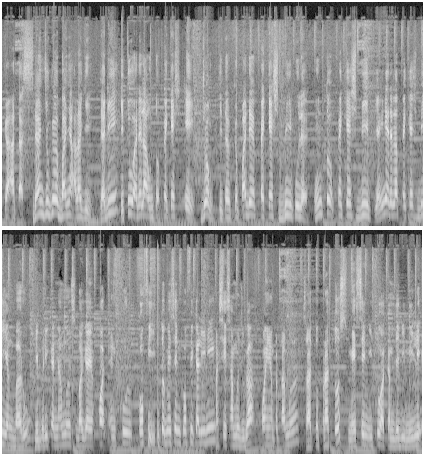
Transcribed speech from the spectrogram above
ke atas dan juga banyak lagi. Jadi itu adalah untuk package A. Jom kita kepada package B pula. Untuk package B, yang ini adalah package B yang baru diberikan nama sebagai hot and cool coffee. Untuk mesin kopi kali ini masih sama juga. Poin yang pertama 100% mesin itu akan menjadi milik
